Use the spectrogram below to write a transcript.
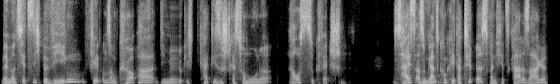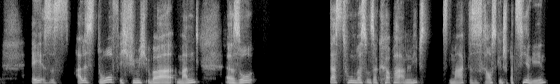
Wenn wir uns jetzt nicht bewegen, fehlt unserem Körper die Möglichkeit, diese Stresshormone rauszuquetschen. Das heißt also, ein ganz konkreter Tipp ist, wenn ich jetzt gerade sage, ey, es ist alles doof, ich fühle mich übermannt, äh, so das tun, was unser Körper am liebsten mag, das ist rausgehen, spazieren gehen.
